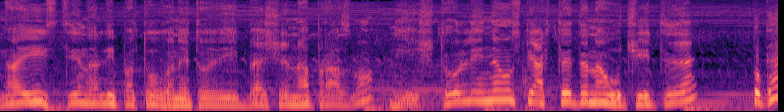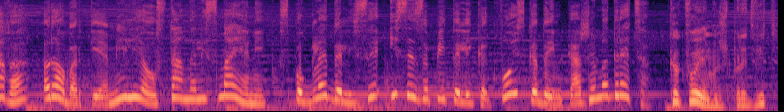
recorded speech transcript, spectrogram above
Наистина ли пътуването ви беше на празно? Нищо ли не успяхте да научите? Тогава Робърт и Емилия останали смаяни, спогледали се и се запитали какво иска да им каже мъдреца. Какво имаш предвид?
